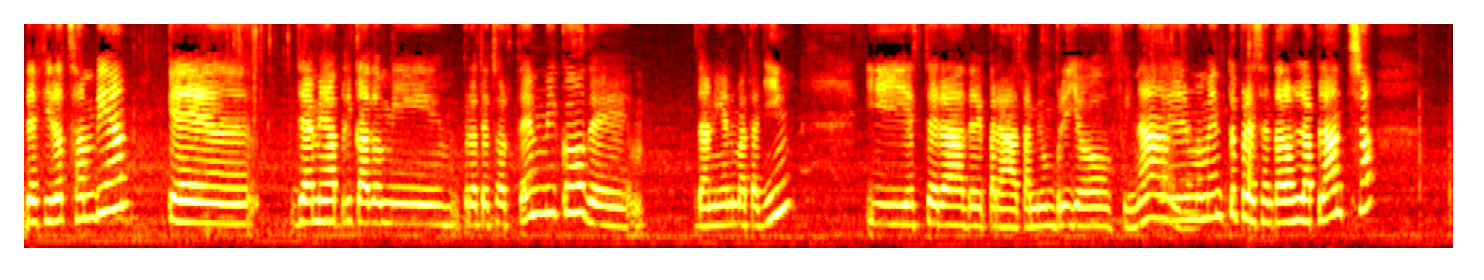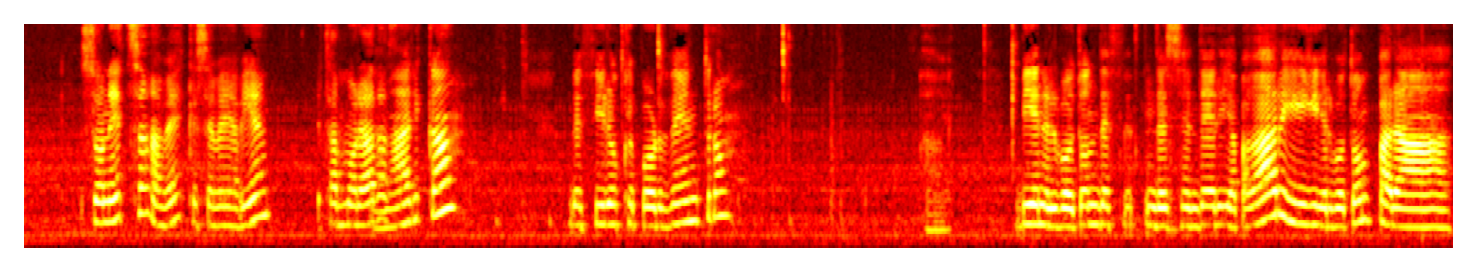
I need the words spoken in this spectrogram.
Deciros también que ya me he aplicado mi protector térmico de Daniel Matallín y este era de para también un brillo final. En el momento presentaros la plancha. Son estas, a ver que se vea bien. Estas moradas. marca. Deciros que por dentro viene el botón de, encender y apagar y el botón para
